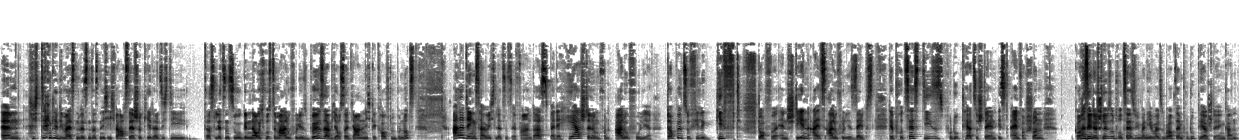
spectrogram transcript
Ähm, ich denke, die meisten wissen das nicht. Ich war auch sehr schockiert, als ich die, das letztens so genau, ich wusste immer, Alufolie ist böse, habe ich auch seit Jahren nicht gekauft und benutzt. Allerdings habe ich letztens erfahren, dass bei der Herstellung von Alufolie doppelt so viele Giftstoffe entstehen als Alufolie selbst. Der Prozess, dieses Produkt herzustellen, ist einfach schon quasi der schlimmste Prozess, wie man jemals überhaupt sein Produkt herstellen kann.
